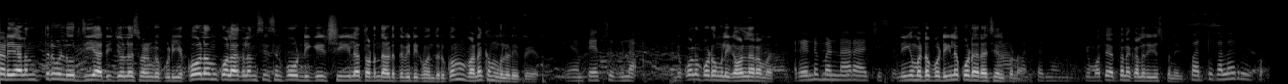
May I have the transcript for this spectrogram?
தரத்தின் அடையாளம் திருவள்ளூர் ஜிஆர்டி ஜுவல்லர்ஸ் வழங்கக்கூடிய கோலம் கோலாகலம் சீசன் ஃபோர் நிகழ்ச்சியில் தொடர்ந்து அடுத்த வீட்டுக்கு வந்திருக்கும். வணக்கம் உங்களுடைய பெயர் என் பேர் சுகுணா. இந்த கோலம் போட உங்களுக்கு எவ்வளோ நேரம் ஆச்சு? ரெண்டு மணி நேரம் ஆச்சு சார். நீங்கள் மட்டும் போட்டிங்களா? கூட யாராச்சும் ஹெல்ப் பண்ணாங்க மொத்தம் எத்தனை கலர் யூஸ் பண்ணிருக்கீங்க? பத்து கலர் இருக்கும்.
